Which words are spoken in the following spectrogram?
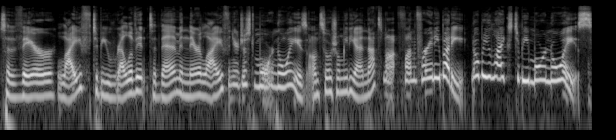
to their life to be relevant to them in their life and you're just more noise on social media. And that's not fun for anybody. Nobody likes to be more noise.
